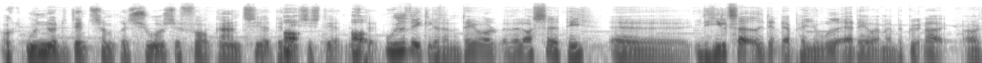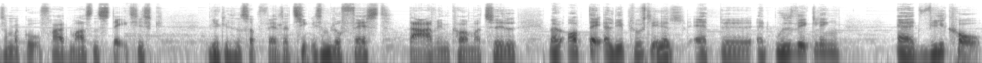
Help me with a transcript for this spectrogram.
og udnytte den som ressource for at garantere den og, eksisterende og stat. Og udvikle den, det er jo vel også det, øh, i det hele taget i den der periode, er det jo, at man begynder at, ligesom at gå fra et meget sådan statisk virkelighedsopfattelse, at ting ligesom lå fast, Darwin kommer til. Man opdager lige pludselig, yes. at, at, øh, at udvikling er et vilkår,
